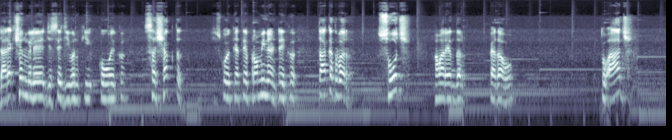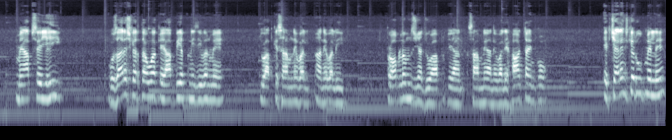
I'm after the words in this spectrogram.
डायरेक्शन मिले, जिससे जीवन की, को एक सशक्त, जिसको एक कहते हैं प्रोमिनेंट एक ताकतवर सोच हमारे अंदर पैदा हो। तो आज मैं आपसे यही गुजारिश करता हुआ कि आप भी अपनी जीवन में जो आपके सामने वाल आने वाली प्रॉब्लम्स या जो आपके आन, सामने आने वाले हार्ड टाइम को एक चैलेंज के रूप में लें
